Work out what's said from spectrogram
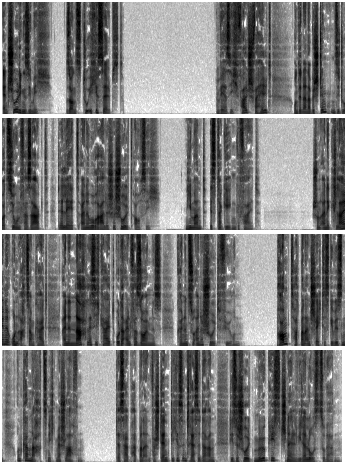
Entschuldigen Sie mich, sonst tue ich es selbst. Wer sich falsch verhält und in einer bestimmten Situation versagt, der lädt eine moralische Schuld auf sich. Niemand ist dagegen gefeit. Schon eine kleine Unachtsamkeit, eine Nachlässigkeit oder ein Versäumnis können zu einer Schuld führen. Prompt hat man ein schlechtes Gewissen und kann nachts nicht mehr schlafen. Deshalb hat man ein verständliches Interesse daran, diese Schuld möglichst schnell wieder loszuwerden.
